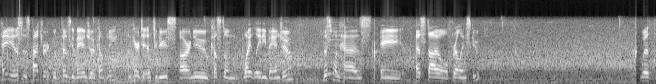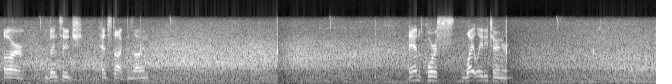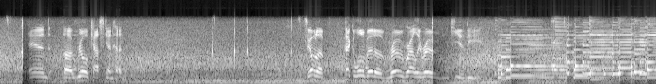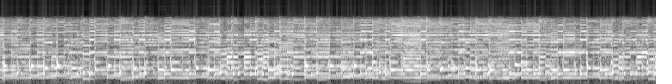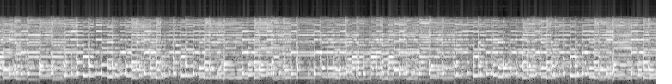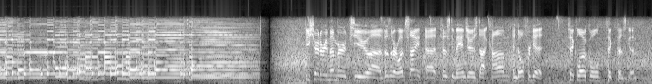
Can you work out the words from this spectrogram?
Hey, this is Patrick with Pisgah Banjo Company. I'm here to introduce our new custom White Ladye banjo. This one has a S-style Freleng scoop with our vintage headstock design. And of course, White Ladye Turner. And a real calfskin head. So I'm going to pick a little bit of Rove Riley Rove in the of D. sure to remember to uh, visit our website at pisgahbanjos.com and don't forget, pick local, pick Pisgah.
